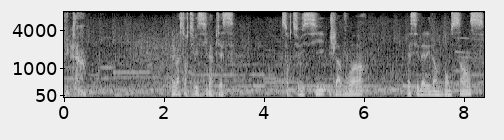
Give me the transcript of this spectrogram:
Putain Elle va sortir ici, la pièce sortir ici, je la vois. Va essayer d'aller dans le bon sens.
